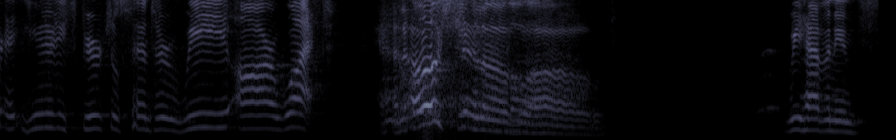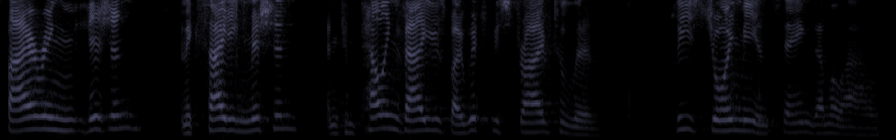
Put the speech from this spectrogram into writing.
Here at Unity Spiritual Center, we are what? An ocean of love. We have an inspiring vision, an exciting mission, and compelling values by which we strive to live. Please join me in saying them aloud.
